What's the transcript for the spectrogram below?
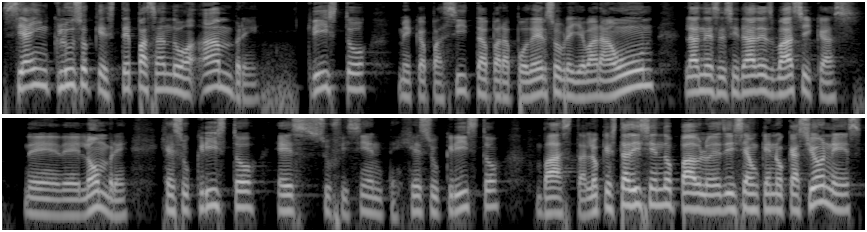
sea incluso que esté pasando hambre, Cristo me capacita para poder sobrellevar aún las necesidades básicas del hombre. Jesucristo es suficiente. Jesucristo basta. Lo que está diciendo Pablo es, dice, aunque en ocasiones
